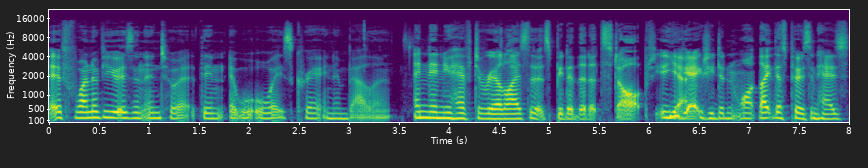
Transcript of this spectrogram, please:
if one of you isn't into it, then it will always create an imbalance. And then you have to realize that it's better that it stopped. You Yeah. actually didn't want, like, this person has,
